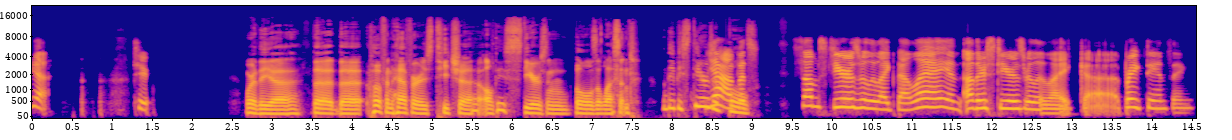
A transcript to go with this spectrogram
Yeah. Two. Where the uh, the the hoof and heifers teach uh, all these steers and bulls a lesson. Would they be steers Yeah, but- Some steers really like ballet, and other steers really like uh, breakdancing.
